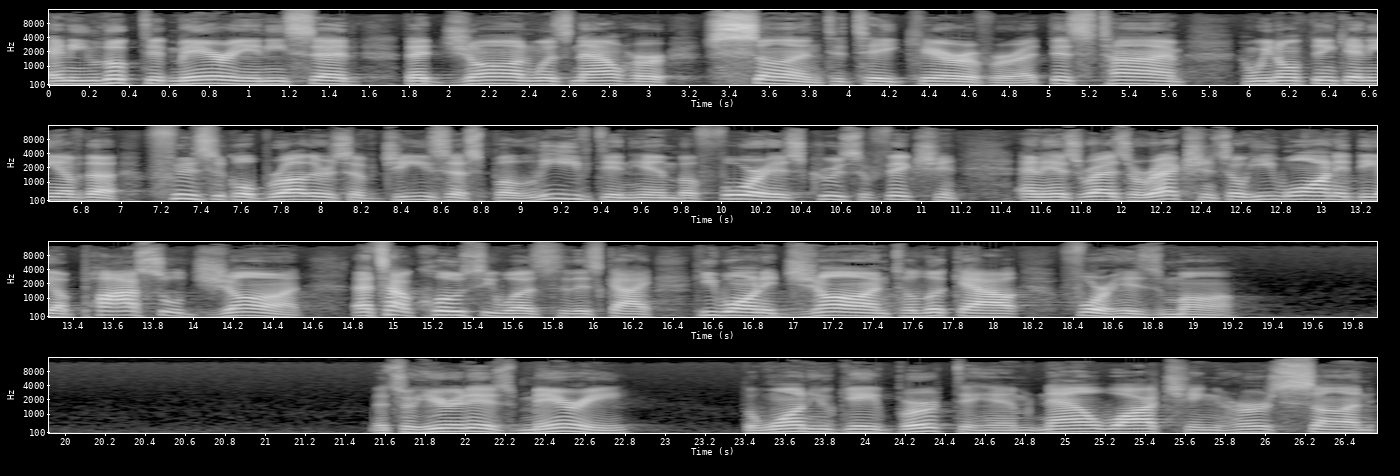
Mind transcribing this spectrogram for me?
And he looked at Mary and he said that John was now her son to take care of her. At this time, we don't think any of the physical brothers of Jesus believed in him before his crucifixion and his resurrection. So he wanted the apostle John, that's how close he was to this guy. He wanted John to look out for his mom. And so here it is Mary the one who gave birth to him, now watching her son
